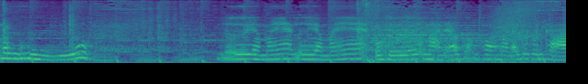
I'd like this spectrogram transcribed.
โอ้โหเลยอะแม่เลยอะแม่โอ้โหมาแล้วสองทองมาแล้วทุกคนค่ะ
